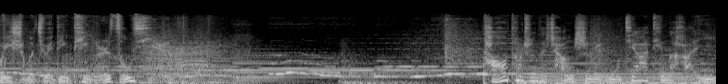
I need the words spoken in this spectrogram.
为什么决定铤而走险？淘淘正在尝试领悟家庭的含义，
